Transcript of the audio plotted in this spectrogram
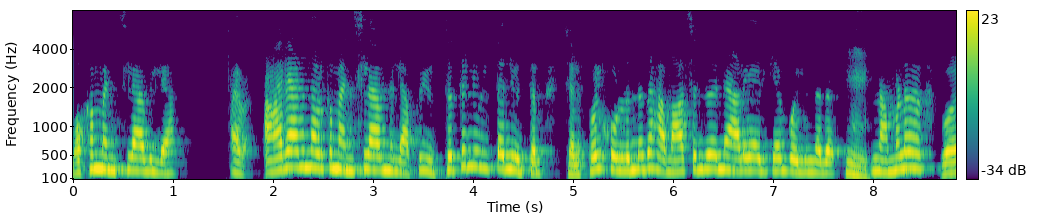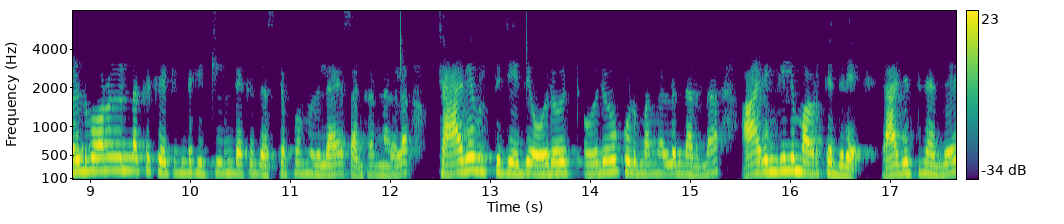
മുഖം മനസ്സിലാവില്ല. ആരാണെന്ന് അവർക്ക് മനസ്സിലാവുന്നില്ല. അപ്പൊ യുദ്ധത്തിനുള്ളിൽ തന്നെ യുദ്ധം. ചിലപ്പോൾ കൊള്ളുന്നത് ഹമാസിന്റെ തന്നെ ആളെയായിരിക്കാം കൊല്ലുന്നത്. നമ്മൾ നമ്മൾ വേൾഡ് വാറുകളിലൊക്കെ കേട്ടിട്ടുണ്ട്. ഹിറ്റ്ലറിന്റെ ഒക്കെ ഗസ്റ്റപ്പ് മുതലായ സംഘടനകൾ ചാരവൃത്തി ചെയ്ത് ഓരോ ഓരോ കുടുംബങ്ങളിലും നടന്ന് ആരെങ്കിലും അവർക്കെതിരെ രാജ്യത്തിനെതിരെ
